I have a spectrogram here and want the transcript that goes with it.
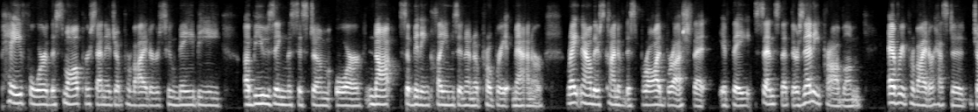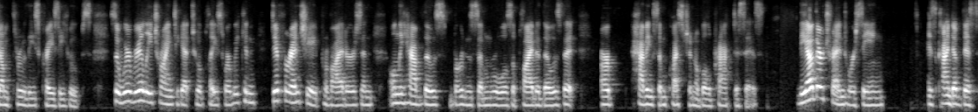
pay for the small percentage of providers who may be abusing the system or not submitting claims in an appropriate manner. Right now, there's kind of this broad brush that if they sense that there's any problem, every provider has to jump through these crazy hoops. So we're really trying to get to a place where we can differentiate providers and only have those burdensome rules apply to those that are having some questionable practices. The other trend we're seeing is kind of this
